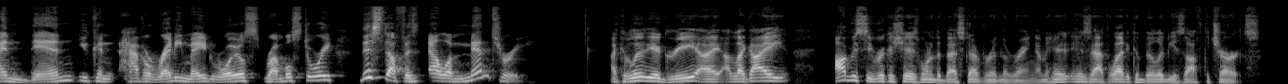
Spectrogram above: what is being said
And then you can have a ready-made Royal Rumble story. This stuff is elementary. I completely agree. I like I obviously Ricochet is one of the best ever in the ring. I mean, his, his athletic ability is off the charts,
